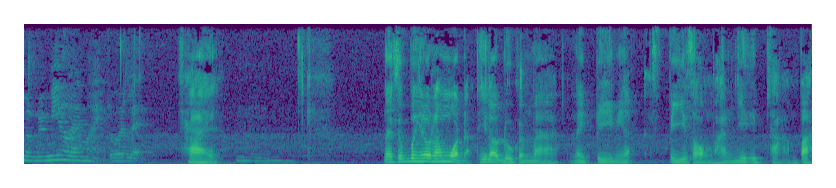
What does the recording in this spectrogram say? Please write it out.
มันไม่มีอะไรใหม่ด้วยแหละๆใช่อืมในซูเปอร์ฮีโร่ทั้งหมดอะที่เราดูกันมาในปีเนี้ย ปี2023ปะ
